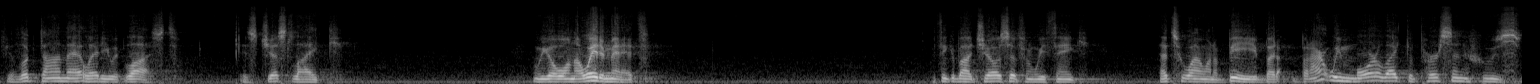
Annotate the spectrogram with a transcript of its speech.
If you looked on that lady with lust, it's just like, we go, well, now wait a minute. We think about Joseph and we think, that's who I want to be, but, but aren't we more like the person who's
